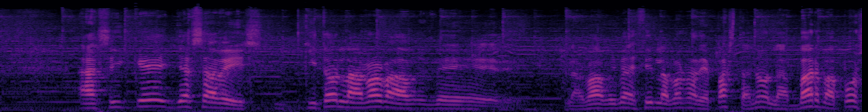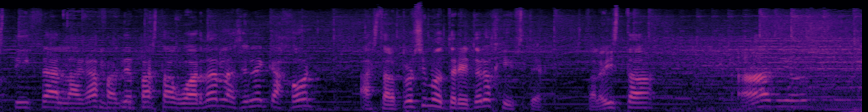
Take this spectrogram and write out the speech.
Así que ya sabéis, quitaos la barba de. La barba, iba a decir la barba de pasta, no, la barba postiza, las gafas de pasta, guardarlas en el cajón. Hasta el próximo Territorio Hipster. Hasta la vista. Adiós.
